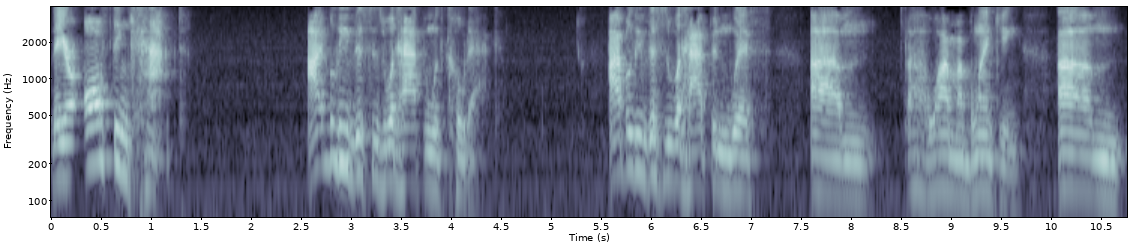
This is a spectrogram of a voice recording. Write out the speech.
they are often capped. I believe this is what happened with Kodak. I believe this is what happened with um oh, why am I blanking? Um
